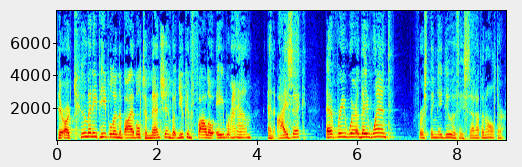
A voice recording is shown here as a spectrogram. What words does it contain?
There are too many people in the Bible to mention, but you can follow Abraham and Isaac. Everywhere they went, first thing they do is they set up an altar.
